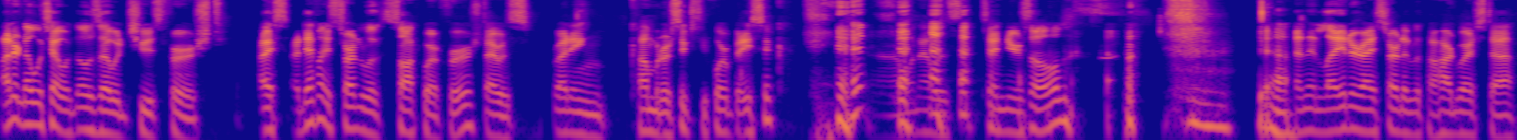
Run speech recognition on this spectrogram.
I don't know which of those I would choose first. I, I, definitely started with software first. I was writing Commodore 64 Basic uh, when I was 10 years old. yeah. And then later I started with the hardware stuff.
